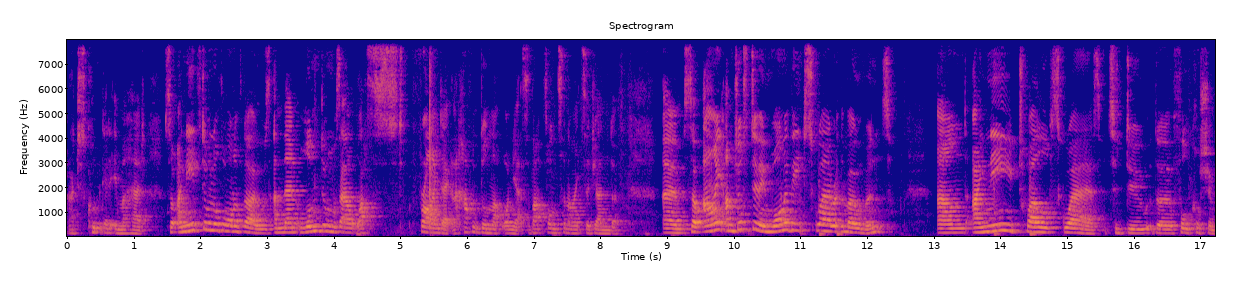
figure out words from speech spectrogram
And I just couldn't get it in my head. So I need to do another one of those. And then London was out last Friday and I haven't done that one yet. So that's on tonight's agenda. Um, so I am just doing one of each square at the moment. And I need 12 squares to do the full cushion.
